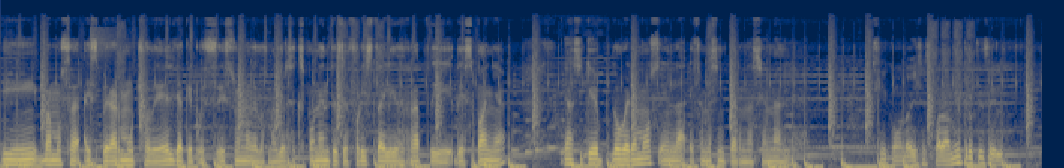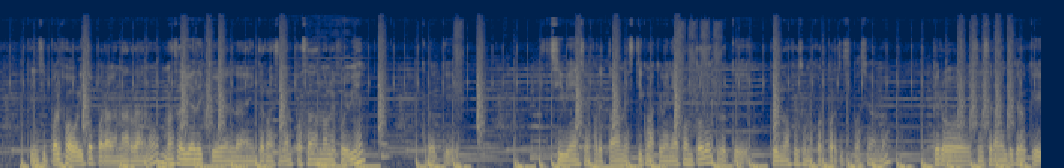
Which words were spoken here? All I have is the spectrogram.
y vamos a esperar mucho de él ya que pues es uno de los mayores exponentes de freestyle y de rap de, España. Así que lo veremos en la FMS Internacional. Sí, como lo dices, para mí creo que es el principal favorito para ganarla, ¿no? Más allá de que la internacional pasada no le fue bien, creo que si bien se enfrentó a un estigma que venía con todo, creo que pues no fue su mejor participación, ¿no? Pero sinceramente creo que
